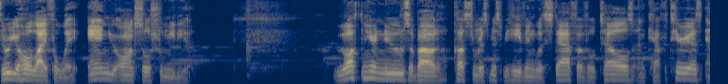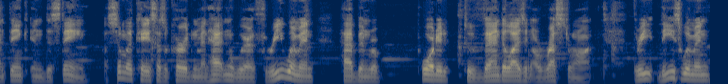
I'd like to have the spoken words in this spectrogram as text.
threw your whole life away and you're on social media we often hear news about customers misbehaving with staff of hotels and cafeterias and think in disdain a similar case has occurred in manhattan where three women have been reported to vandalizing a restaurant Three, these women,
